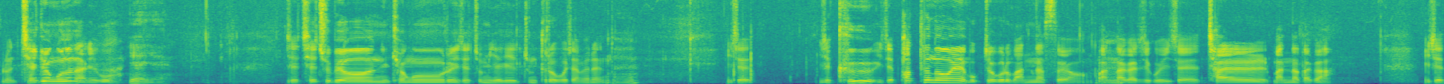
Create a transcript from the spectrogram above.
물론 제 경우는 아니고 예, 예. 이제 제 주변 경우를 이제 좀 얘기를 좀 들어보자면은 네. 이제 이제 그 이제 파트너의 목적으로 만났어요. 만나가지고 이제 잘 만나다가 이제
